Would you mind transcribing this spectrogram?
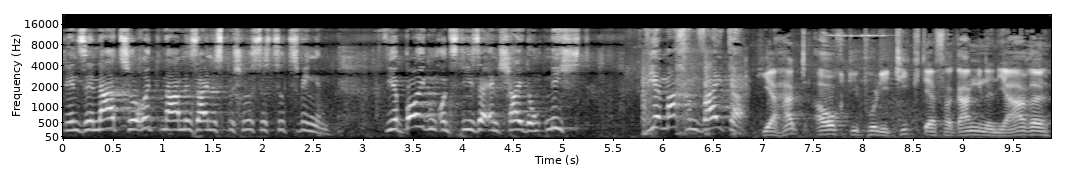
den Senat zur Rücknahme seines Beschlusses zu zwingen. Wir beugen uns dieser Entscheidung nicht. Wir machen weiter. Hier hat auch die Politik der vergangenen Jahre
